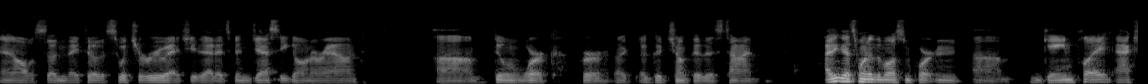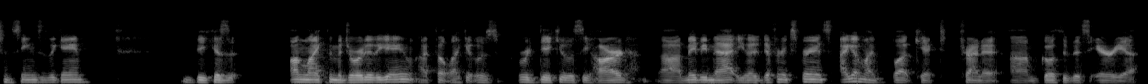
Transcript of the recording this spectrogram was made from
and all of a sudden they throw the switcheroo at you that it's been Jesse going around um, doing work for a, a good chunk of this time. I think that's one of the most important um, gameplay action scenes of the game because unlike the majority of the game, I felt like it was ridiculously hard. Uh, maybe Matt, you had a different experience. I got my butt kicked trying to um, go through this area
